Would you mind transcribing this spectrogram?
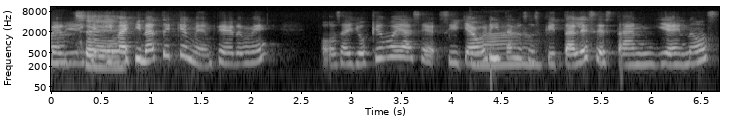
pero dije, imagínate que me enferme. O sea, ¿yo qué voy a hacer? Si ya ahorita los hospitales están llenos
